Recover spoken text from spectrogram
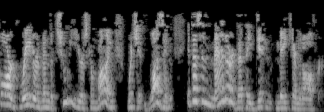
far greater than the two years combined, which it wasn't, it doesn't matter that they didn't make him an offer.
